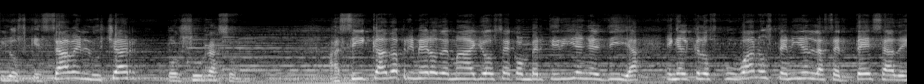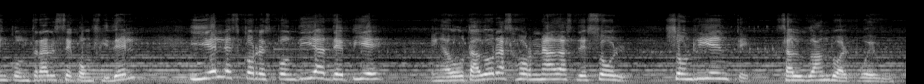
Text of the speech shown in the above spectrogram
y los que saben luchar por su razón. Así cada primero de mayo se convertiría en el día en el que los cubanos tenían la certeza de encontrarse con Fidel y él les correspondía de pie en agotadoras jornadas de sol, sonriente, saludando al pueblo.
